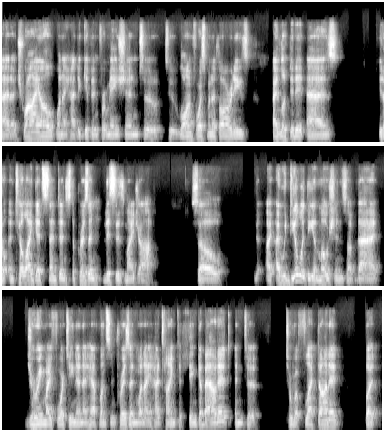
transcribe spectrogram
at a trial, when I had to give information to, to law enforcement authorities, I looked at it as you know, until I get sentenced to prison, this is my job. So I, I, would deal with the emotions of that during my 14 and a half months in prison when I had time to think about it and to to reflect on it. But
